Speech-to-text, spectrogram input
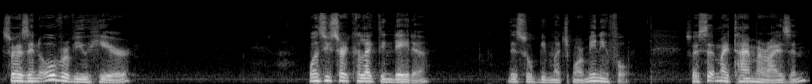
So as an overview here, once you start collecting data, this will be much more meaningful. So I set my time horizon.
